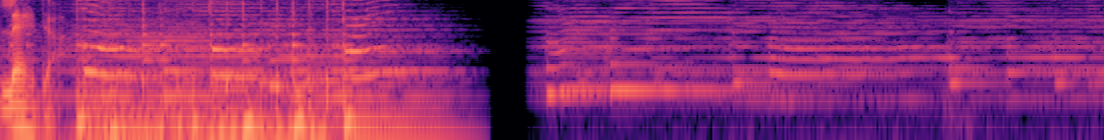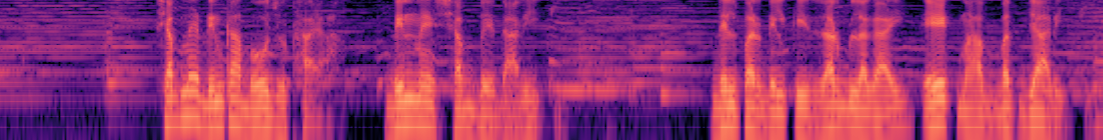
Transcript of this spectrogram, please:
لہجہ۔ شب میں دن کا بوجھ اٹھایا، دن میں شب بیداری کی۔ دل پر دل کی ضرب لگائی، ایک محبت جاری کی۔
